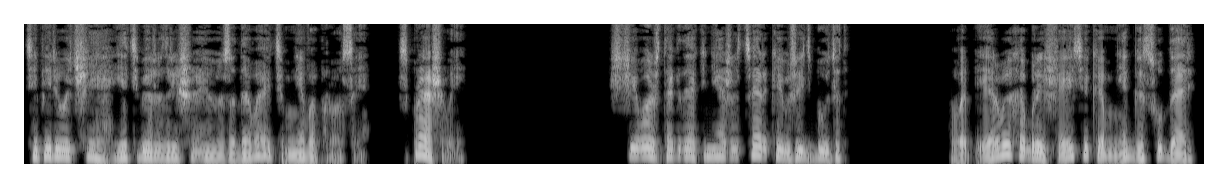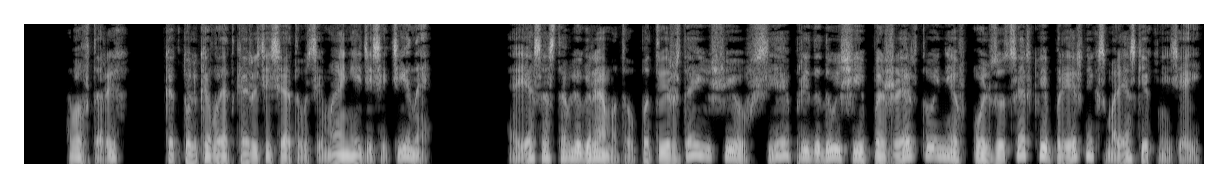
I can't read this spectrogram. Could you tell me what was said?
Теперь, отче, я тебе разрешаю задавать мне вопросы. Спрашивай. С чего ж тогда княже церковь жить будет? Во-первых, обращайся ко мне, государь. Во-вторых, как только вы откажетесь от взимания десятины, я составлю грамоту, подтверждающую все предыдущие пожертвования в пользу церкви прежних смоленских князей.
